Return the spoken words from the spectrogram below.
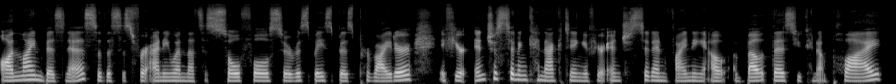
online business. So, this is for anyone that's a soulful service based biz provider. If you're interested in connecting, if you're interested in finding out about this, you can apply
